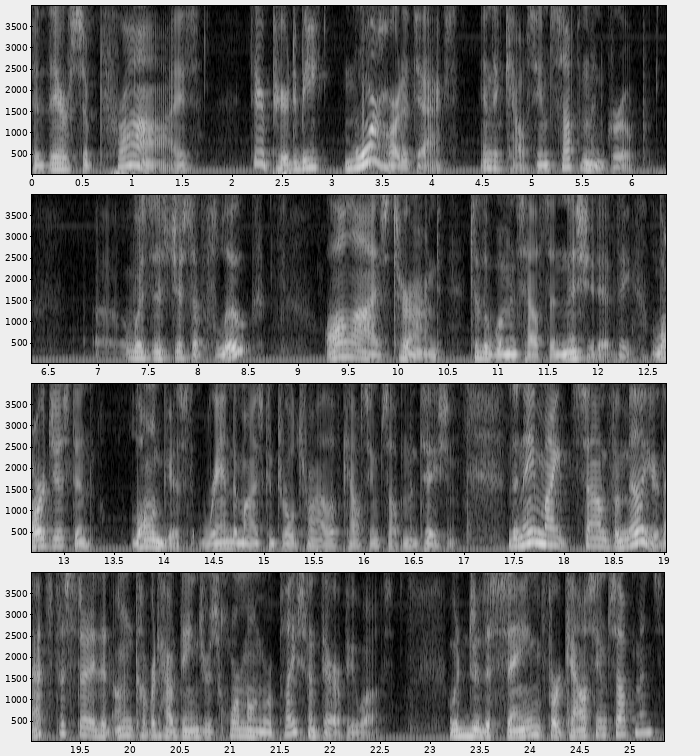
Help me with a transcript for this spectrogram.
To their surprise, there appeared to be more heart attacks in the calcium supplement group. Uh, was this just a fluke? All eyes turned to the Women's Health Initiative, the largest and longest randomized controlled trial of calcium supplementation. The name might sound familiar. That's the study that uncovered how dangerous hormone replacement therapy was. Would it do the same for calcium supplements?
